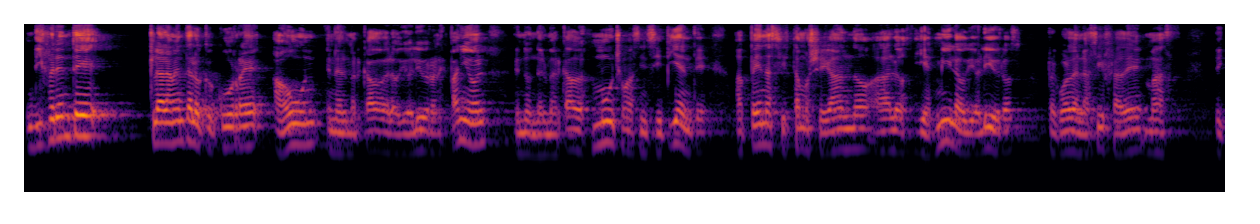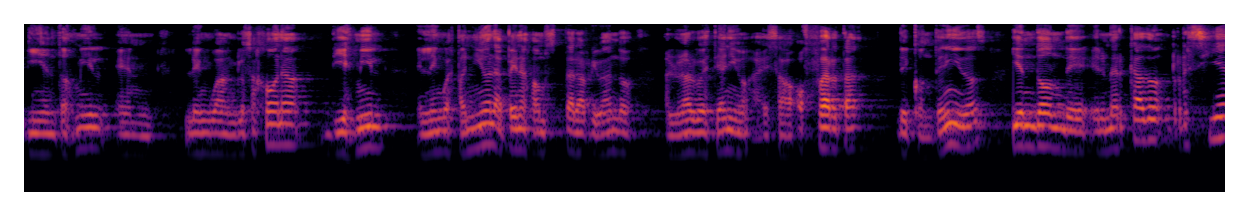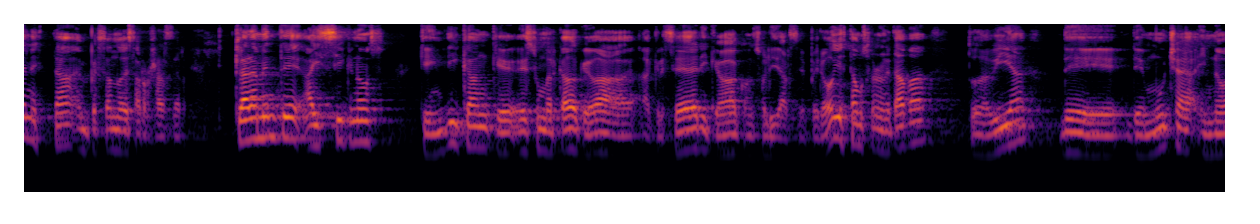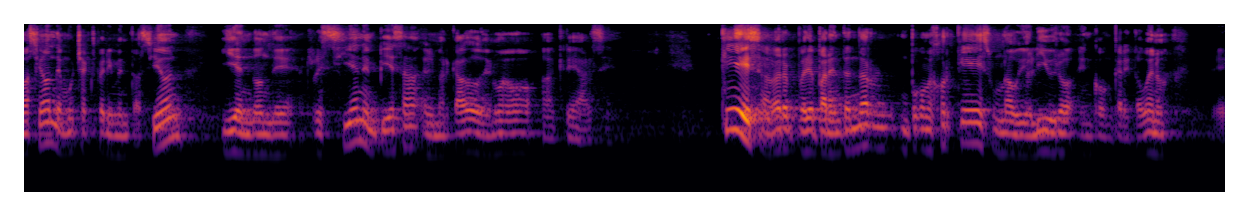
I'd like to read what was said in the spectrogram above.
Diferente claramente a lo que ocurre aún en el mercado del audiolibro en español, en donde el mercado es mucho más incipiente, apenas si estamos llegando a los 10.000 audiolibros, recuerden la cifra de más de 500.000 en lengua anglosajona, 10.000 en lengua española, apenas vamos a estar arribando a lo largo de este año a esa oferta de contenidos y en donde el mercado recién está empezando a desarrollarse. Claramente hay signos que indican que es un mercado que va a crecer y que va a consolidarse, pero hoy estamos en una etapa todavía de, de mucha innovación, de mucha experimentación y en donde recién empieza el mercado de nuevo a crearse. ¿Qué es? A ver, para entender un poco mejor, ¿qué es un audiolibro en concreto? Bueno,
